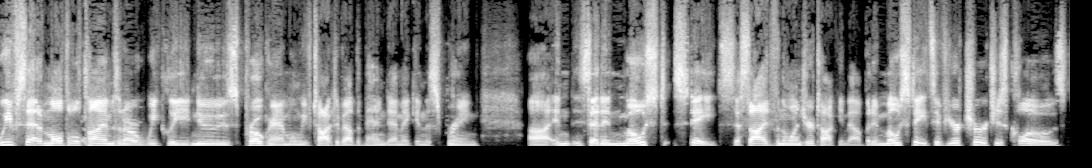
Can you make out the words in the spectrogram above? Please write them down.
we've said multiple times in our weekly news program when we've talked about the pandemic in the spring, uh, and said in most states, aside from the ones you're talking about, but in most states, if your church is closed,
